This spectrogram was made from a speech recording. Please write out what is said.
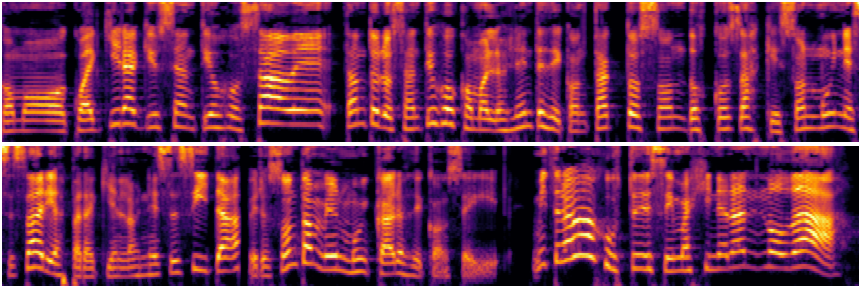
Como cualquiera que use anteojos sabe, tanto los anteojos como los lentes de contacto son dos cosas que son muy necesarias para quien los necesita, pero son también muy caros de conseguir. Mi trabajo, ustedes se imaginarán, no da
